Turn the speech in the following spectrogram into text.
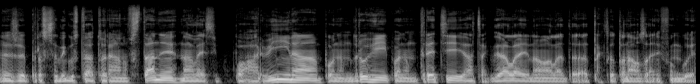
že proste degustátor ráno vstane, naleje si pohár vína, po ňom druhý, po ňom tretí a tak ďalej, no ale teda, takto to naozaj nefunguje.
